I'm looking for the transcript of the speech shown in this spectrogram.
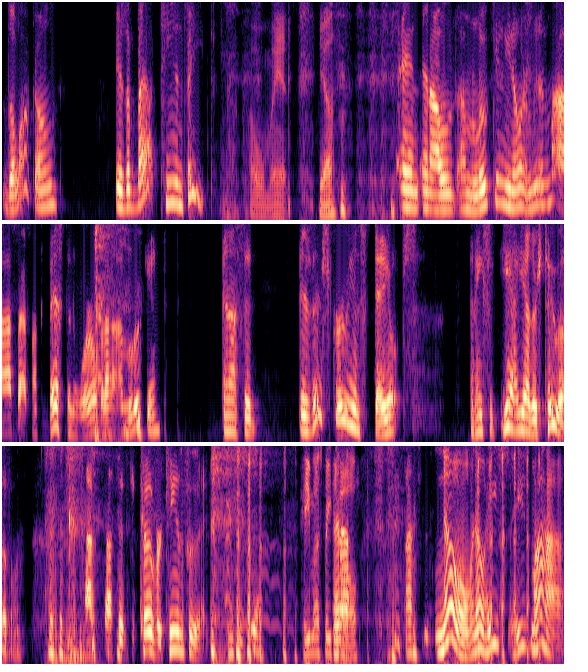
the lock on is about ten feet, Oh man. Yeah. and and I I'm looking, you know, and and my eyesight's not the best in the world, but I, I'm looking, and I said, "Is there screw in steps?" And he said, "Yeah, yeah, there's two of them." I, I said, "To cover ten foot." He said, "Yeah." He must be And I- tall. I s no, no, he's he's my height.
